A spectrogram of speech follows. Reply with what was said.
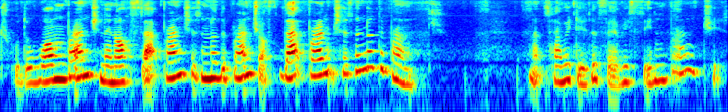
drew the one branch and then off that branch is another branch, off that branch is another branch. That's how we do the very thin branches.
